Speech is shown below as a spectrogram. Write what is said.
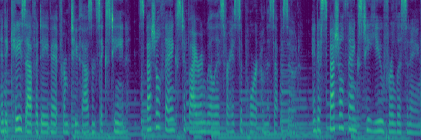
and a case affidavit from 2016. Special thanks to Byron Willis for his support on this episode. And a special thanks to you for listening.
